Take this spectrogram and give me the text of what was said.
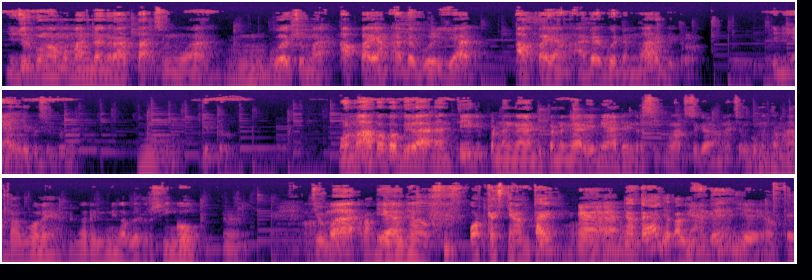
Jujur gue nggak memandang rata semua. Hmm. gue cuma apa yang ada gue lihat apa yang ada gue dengar gitu loh. Ini aja gue simpulkan. Hmm. gitu mohon maaf apabila nanti di pendengar di pendengar ini ada yang tersinggung atau segala macam gue minta maaf nggak boleh dengerin ini nggak boleh tersinggung Hmm. cuma orang ya judulnya podcast nyantai Ya. nyantai aja kali nyantai aja oke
